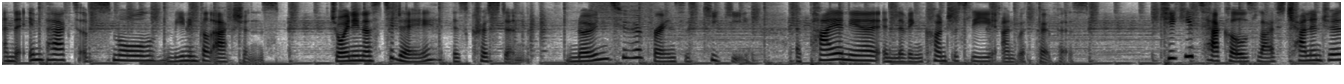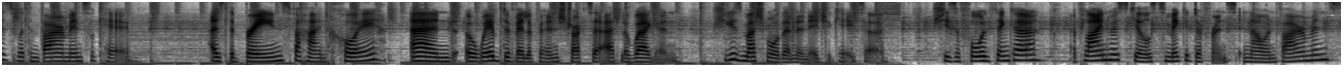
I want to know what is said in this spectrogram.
and the impact of small, meaningful actions. Joining us today is Kristen, known to her friends as Kiki, a pioneer in living consciously and with purpose. Kiki tackles life's challenges with environmental care as the brains behind Gooi and a web developer instructor at Le Wagon, she is much more than an educator. She's a forward thinker, applying her skills to make a difference in our environment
